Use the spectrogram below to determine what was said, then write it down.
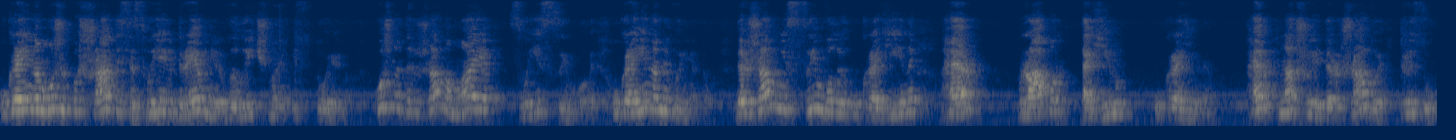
Україна може пишатися своєю древньою величною історією. Кожна держава має свої символи. Україна не виняток. Державні символи України герб, прапор та гімн України. Герб нашої держави тризуб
